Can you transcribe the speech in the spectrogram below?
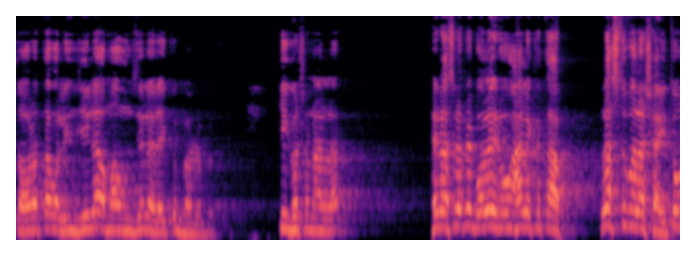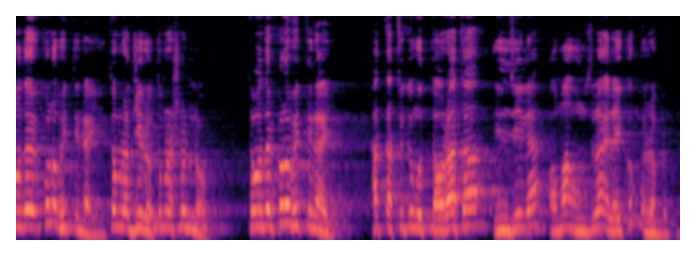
তরতা বল ইঞ্জিলা মা উনজিলা আলাইকুম কি ঘোষণা আল্লাহ হে রাসুল আপনি বলেন ও আহলে কেতাব লাস্তুমালা শাহী তোমাদের কোনো ভিত্তি নাই তোমরা জিরো তোমরা শূন্য তোমাদের কোনো ভিত্তি নাই। হাত্তা তুকুম ইঞ্জিলা অমা উনজিলা এলাইকুম রব্বিকুম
